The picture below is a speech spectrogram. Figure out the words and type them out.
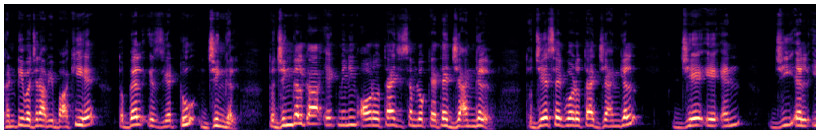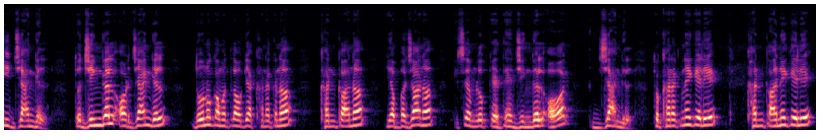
घंटी बजना अभी बाकी है। तो bell is yet to jingle तो जिंगल का एक मीनिंग और होता है जिसे हम लोग कहते हैं जैंगल तो जे से एक वर्ड होता है जैंगल जे ए एन जी एल ई जैंगल तो जिंगल और जैंगल दोनों का मतलब हो गया खनकना, खनकाना या बजाना, इसे हम लोग कहते हैं जिंगल और जैंगल तो खनकने के लिए, खनकाने के लिए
